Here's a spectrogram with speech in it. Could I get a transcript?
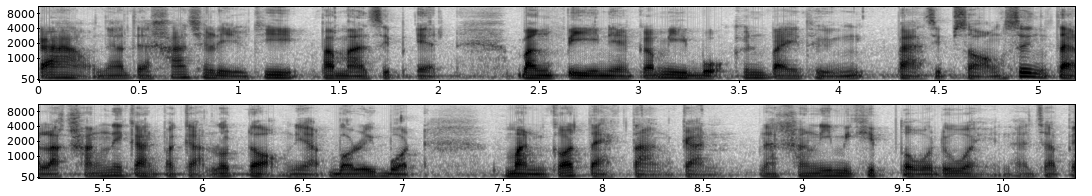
19นะแต่ค่าเฉลี่ยอยู่ที่ประมาณ 11 บางปีเนี่ยก็มีบวกขึ้นไปถึง 82 ซึ่งแต่ละครั้งในการประกาศลดดอกเนี่ยบริบทมันก็แตกต่างกันนะครั้งนี้มีคริปโตด้วยนะจะไป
